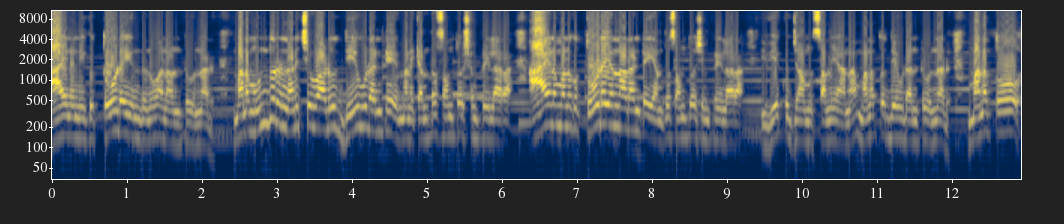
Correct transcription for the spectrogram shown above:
ఆయన నీకు తోడయుండును అని అంటూ ఉన్నాడు. మన ముందర నడిచేవాడు దేవుడు అంటే మనకి ఎంత సంతోషం ప్రియులారా? ఆయన మనకు తోడై ఉన్నాడంటే ఎంత సంతోషం ప్రియులారా? ఈ వేకుజాము సమయాన మనతో దేవుడు అంటూ ఉన్నాడు మనతో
